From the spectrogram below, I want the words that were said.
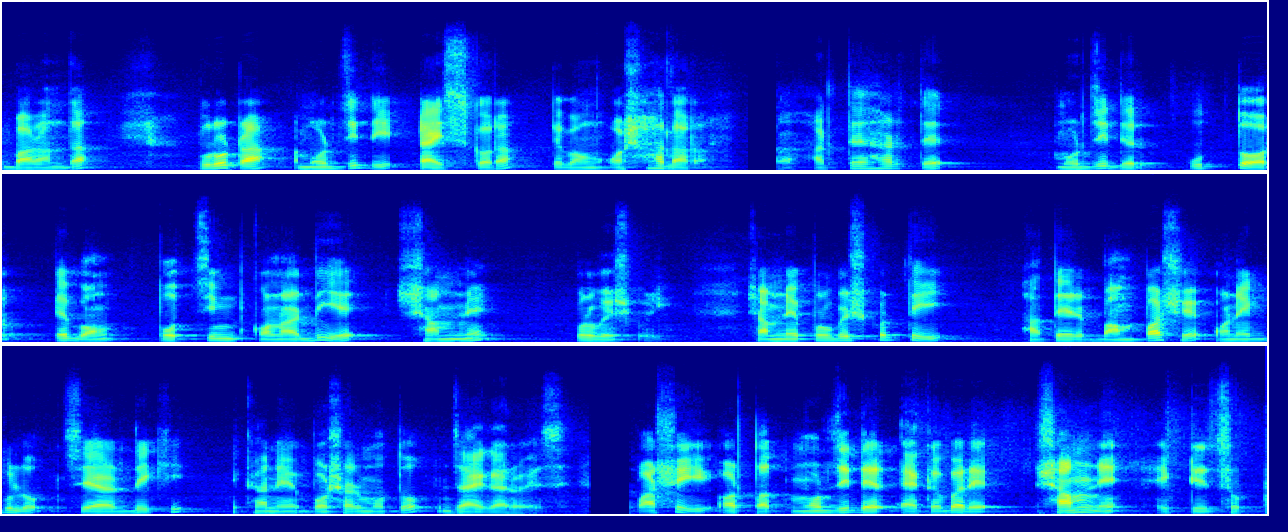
বারান্দা। পুরোটা মসজিদই টাইলস করা এবং অসাধারণ। হাঁটতে হাঁটতে মসজিদের উত্তর এবং পশ্চিম কর্নার দিয়ে সামনে প্রবেশ করি। সামনে প্রবেশ করতেই হাতের বাম পাশে অনেকগুলো চেয়ার দেখি, এখানে বসার মতো জায়গা রয়েছে। পাশেই অর্থাৎ মসজিদের একেবারে সামনে একটি ছোট্ট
